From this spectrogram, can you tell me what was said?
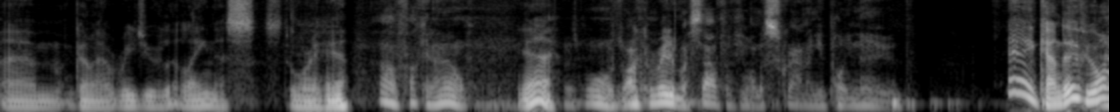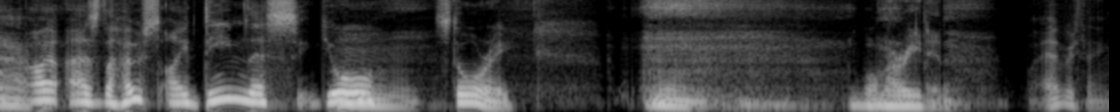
am gonna read you a little anus story here. oh fucking hell! Yeah, There's more. I can read it myself if you want to scrounge on your potty nude. yeah, you can do if you want. Yeah. I, as the host, I deem this your Mm. story. What am I reading? Everything.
